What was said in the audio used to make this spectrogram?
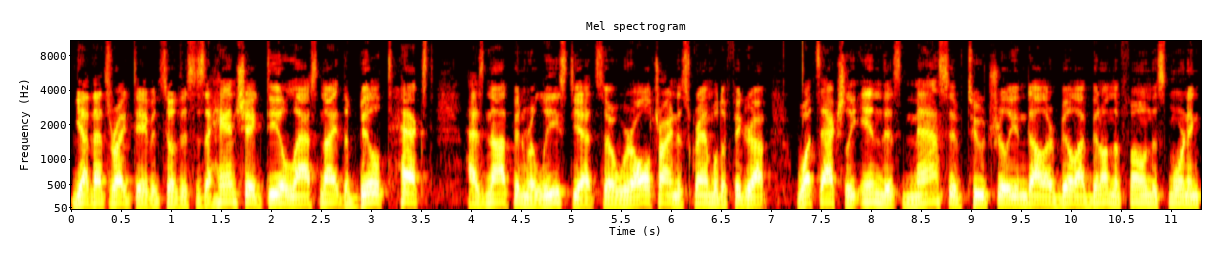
Yeah, that's right, David. So this is a handshake deal last night. The bill text has not been released yet, so we're all trying to scramble to figure out what's actually in this massive $2 trillion bill. I've been on the phone this morning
